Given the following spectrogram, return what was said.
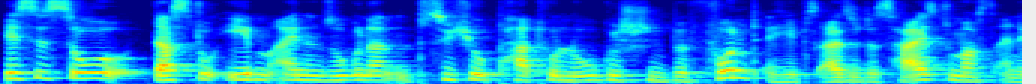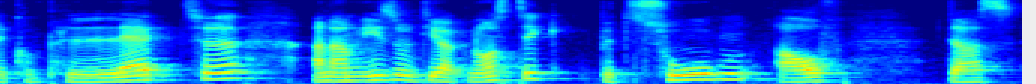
ist es so, dass du eben einen sogenannten psychopathologischen Befund erhebst. Also das heißt, du machst eine komplette Anamnese und Diagnostik bezogen auf das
